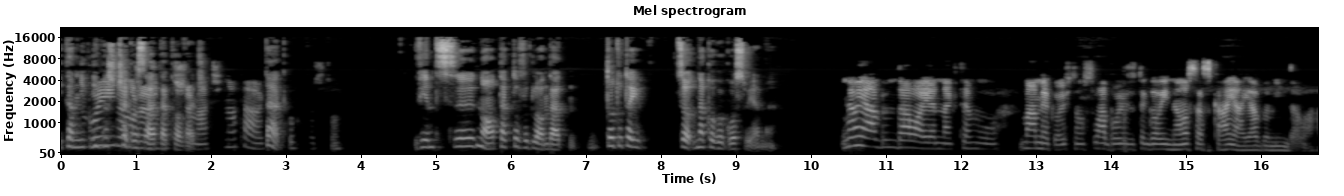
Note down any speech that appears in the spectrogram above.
i tam nikt nie ma z czego zaatakować. No tak, tak. Po prostu. Więc y, no, tak to wygląda. To tutaj co, na kogo głosujemy? No ja bym dała jednak temu, mam jakąś tą słabość do tego Ineosa Skaja, ja bym im dała.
